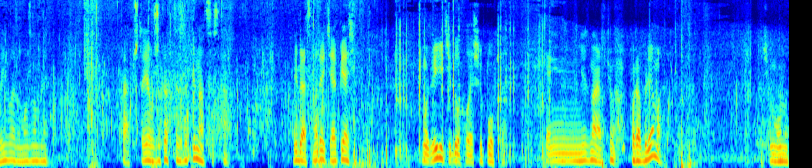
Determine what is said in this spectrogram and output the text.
Бы и возможно, блин. Так, что я уже как-то запинаться стал. Ребят, смотрите, опять. Вот, видите, дохлая шиповка. Я не знаю, в чем проблема. Почему он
